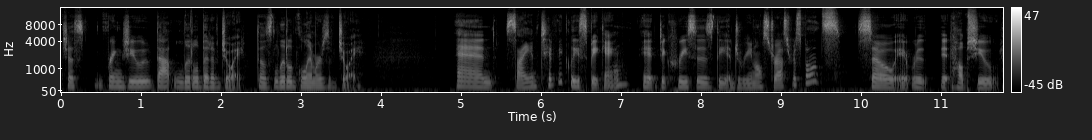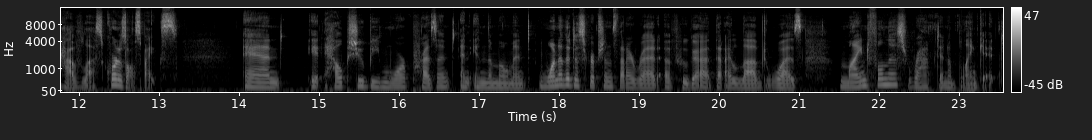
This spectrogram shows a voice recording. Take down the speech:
just brings you that little bit of joy, those little glimmers of joy. And scientifically speaking, it decreases the adrenal stress response. So it re- it helps you have less cortisol spikes. And it helps you be more present and in the moment. One of the descriptions that I read of Hygge that I loved was mindfulness wrapped in a blanket.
